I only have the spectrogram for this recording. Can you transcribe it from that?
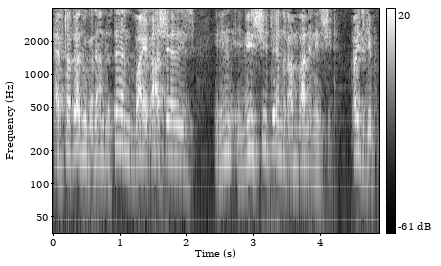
After that, going to understand why Rashi is in, in his shit and Ramban in his shit. Ois gibam.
